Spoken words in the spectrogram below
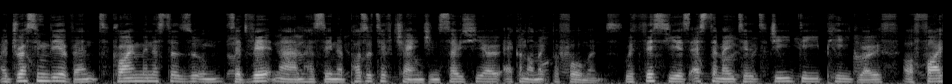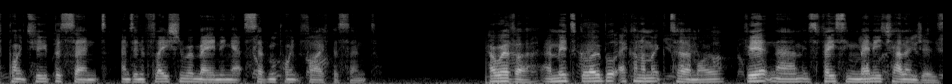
Addressing the event, Prime Minister Dung said Vietnam has seen a positive change in socio-economic performance, with this year's estimated GDP growth of 5.2% and inflation remaining at 7.5%. However, amid global economic turmoil, Vietnam is facing many challenges,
